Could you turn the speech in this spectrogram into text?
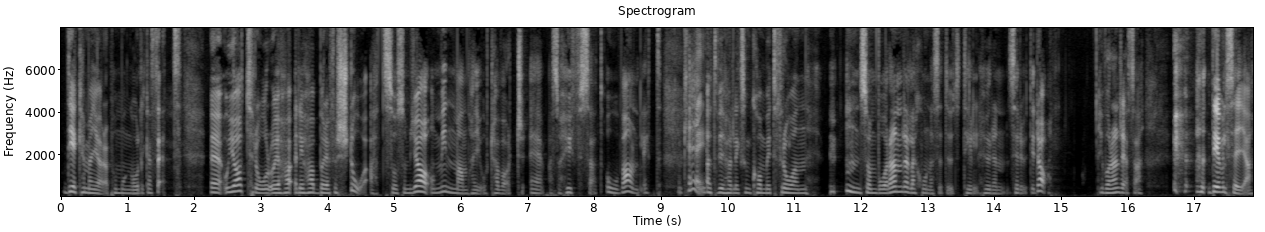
Det kan man göra på många olika sätt. Eh, och jag tror, och jag har, eller jag har börjat förstå, att så som jag och min man har gjort har varit eh, alltså hyfsat ovanligt. Okej. Att vi har liksom kommit från som vår relation har sett ut till hur den ser ut idag i vår resa. Det vill säga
